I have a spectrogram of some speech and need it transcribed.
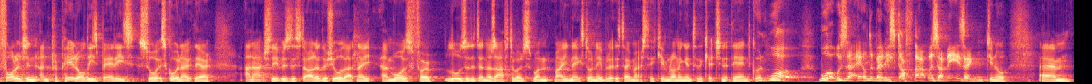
forage and, and prepare all these berries, so it's going out there. And actually, it was the star of the show that night and was for loads of the dinners afterwards. One, my next door neighbour at the time actually came running into the kitchen at the end going, What? What was that elderberry stuff? That was amazing, you know. Um,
